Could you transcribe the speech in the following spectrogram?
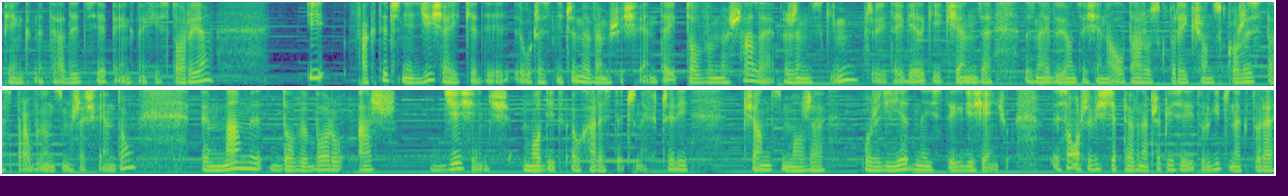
piękne tradycje, piękne historie i faktycznie dzisiaj, kiedy uczestniczymy we mszy świętej, to w mszale rzymskim, czyli tej wielkiej księdze znajdującej się na ołtarzu, z której ksiądz korzysta sprawując mszę świętą, mamy do wyboru aż 10 modlitw eucharystycznych, czyli ksiądz może użyć jednej z tych dziesięciu. Są oczywiście pewne przepisy liturgiczne, które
